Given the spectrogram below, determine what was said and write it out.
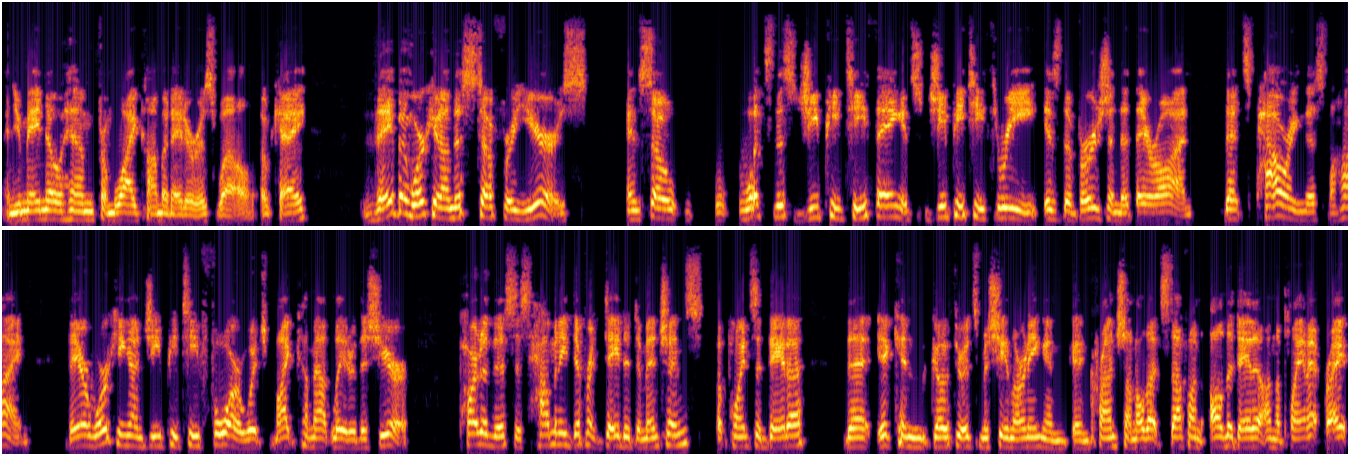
And you may know him from Y Combinator as well. Okay. They've been working on this stuff for years. And so what's this GPT thing? It's GPT 3 is the version that they're on that's powering this behind. They are working on GPT 4, which might come out later this year part of this is how many different data dimensions, points of data that it can go through its machine learning and, and crunch on all that stuff on all the data on the planet, right?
